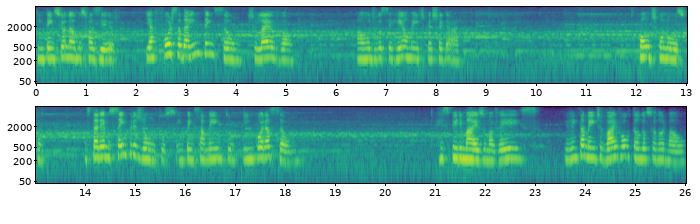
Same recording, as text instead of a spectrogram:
que intencionamos fazer. E a força da intenção te leva aonde você realmente quer chegar. Conte conosco. Estaremos sempre juntos em pensamento e em coração. Respire mais uma vez e lentamente vai voltando ao seu normal,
